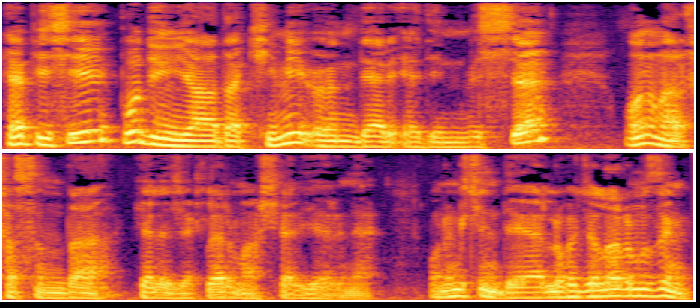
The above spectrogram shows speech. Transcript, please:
Hepsi bu dünyada kimi önder edinmişse onun arkasında gelecekler mahşer yerine. Onun için değerli hocalarımızın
